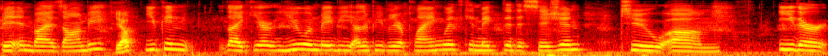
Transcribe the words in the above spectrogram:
bitten by a zombie. Yep. You can like you're you and maybe other people you're playing with can make the decision to um. Either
